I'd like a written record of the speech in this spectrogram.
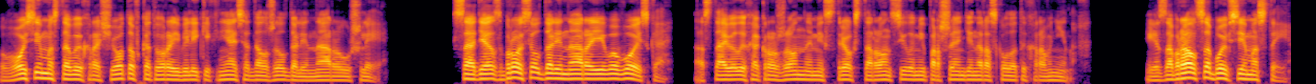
Восемь мостовых расчетов, которые великий князь одолжил Долинару, ушли. Садия сбросил Долинара и его войско. Оставил их окруженными с трех сторон силами Паршенди на расколотых равнинах и забрал с собой все мосты.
